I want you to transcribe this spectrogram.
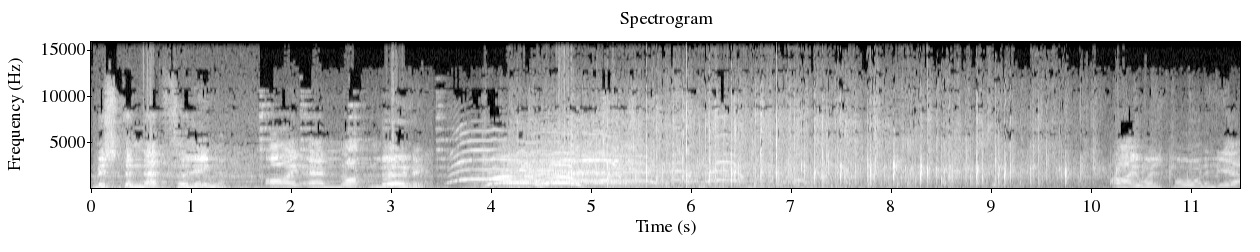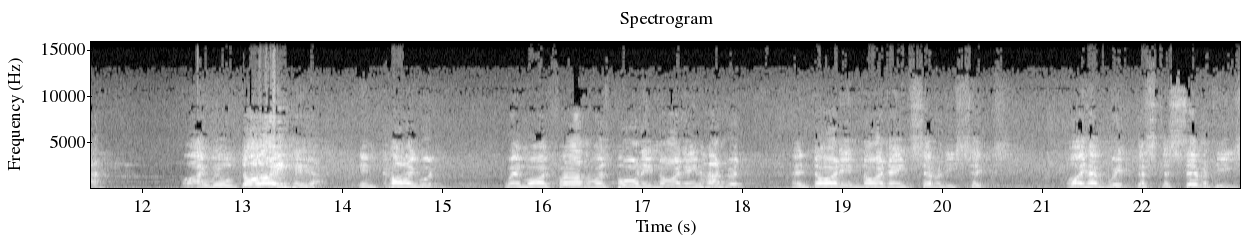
Mr. Napthine, I am not moving. I was born here. I will die here in Collingwood, where my father was born in 1900 and died in 1976. I have witnessed the 70s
